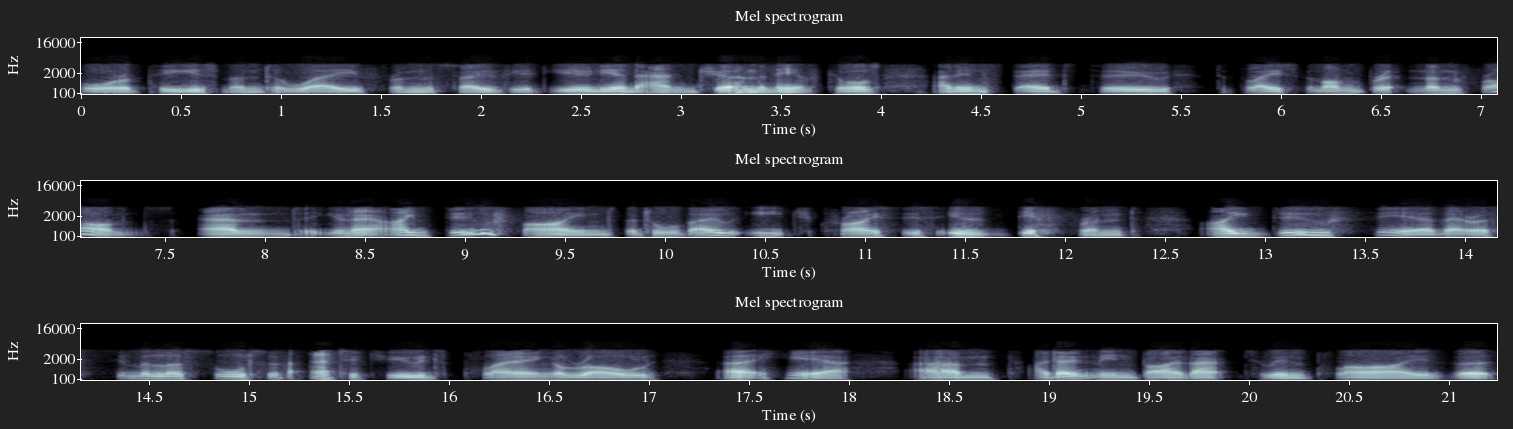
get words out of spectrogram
for appeasement away from the Soviet Union and Germany, of course, and instead to, to place them on Britain and France. And, you know, I do find that although each crisis is different, I do fear there are similar sorts of attitudes playing a role uh, here. Um, I don't mean by that to imply that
